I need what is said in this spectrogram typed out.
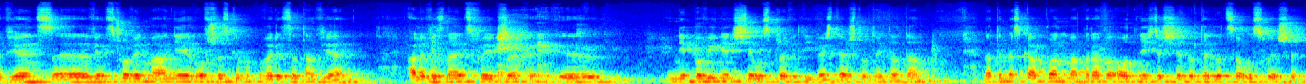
Więc, e, więc człowiek ma nie o wszystkim opowiedzieć, co tam wie, ale wyznając swoje grzechy, e, nie powinien się usprawiedliwiać, też tutaj dodam. Natomiast kapłan ma prawo odnieść się do tego, co usłyszy.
